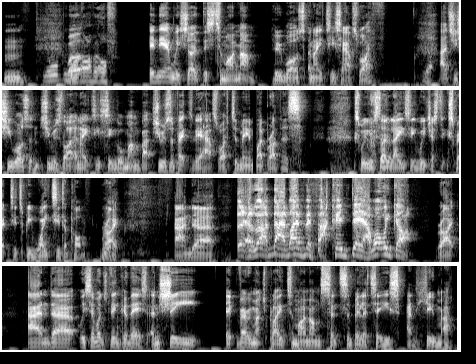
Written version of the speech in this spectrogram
mm. You won't be Well- able to have it off. In the end, we showed this to my mum, who was an 80s housewife. Yeah. Actually, she wasn't. She was like an 80s single mum, but she was effectively a housewife to me and my brothers. Because we were so lazy, we just expected to be waited upon, right? And, uh, "Oh, man, where's the fucking dinner? What we got? Right? And uh, we said, what do you think of this? And she, it very much played to my mum's sensibilities and humour.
